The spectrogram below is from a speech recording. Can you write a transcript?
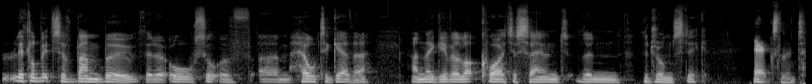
little bits of bamboo that are all sort of um, held together, and they give a lot quieter sound than the drumstick. Excellent.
